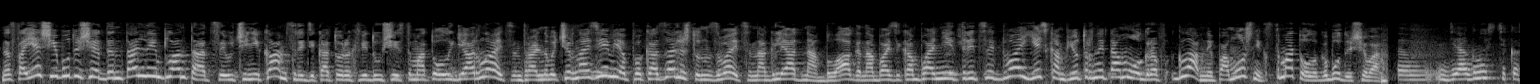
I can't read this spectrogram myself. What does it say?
Настоящее будущее дентальной имплантации ученикам, среди которых ведущие стоматологи Орла и Центрального Черноземья, показали, что называется наглядно. Благо, на базе компании 32 есть компьютерный томограф, главный помощник стоматолога будущего. Эм, диагностика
